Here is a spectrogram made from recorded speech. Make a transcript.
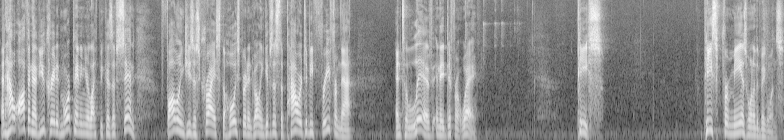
And how often have you created more pain in your life because of sin? Following Jesus Christ, the Holy Spirit indwelling, gives us the power to be free from that and to live in a different way. Peace. Peace for me is one of the big ones.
